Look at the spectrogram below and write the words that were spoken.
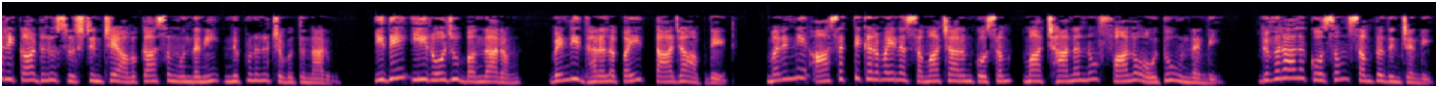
రికార్డులు సృష్టించే అవకాశం ఉందని నిపుణులు చెబుతున్నారు. ఇదే ఈ రోజు బంగారం వెండి ధరలపై తాజా అప్డేట్. మరిన్ని ఆసక్తికరమైన సమాచారం కోసం మా ఛానల్ను ఫాలో అవుతూ ఉండండి. వివరాల కోసం సంప్రదించండి.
